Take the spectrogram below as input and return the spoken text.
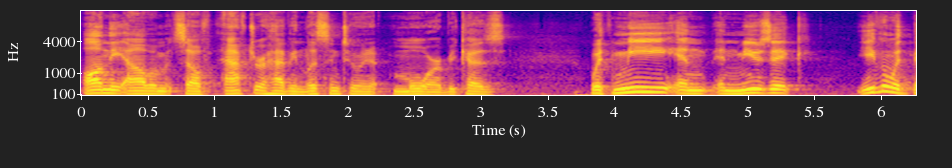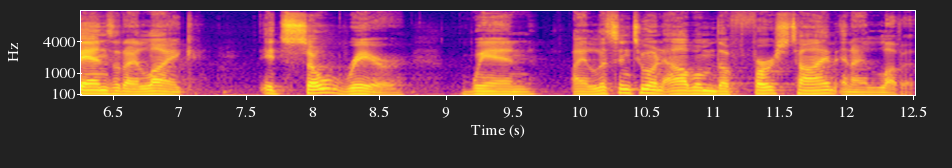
on the album itself after having listened to it more because with me and, and music, even with bands that I like, it's so rare when I listen to an album the first time and I love it.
